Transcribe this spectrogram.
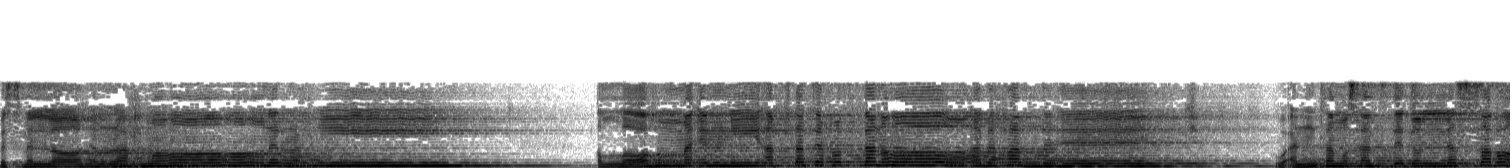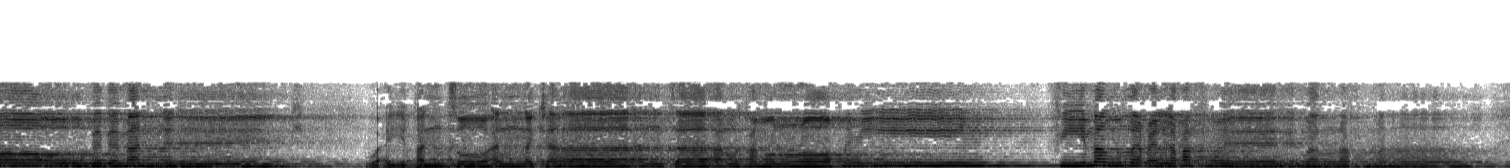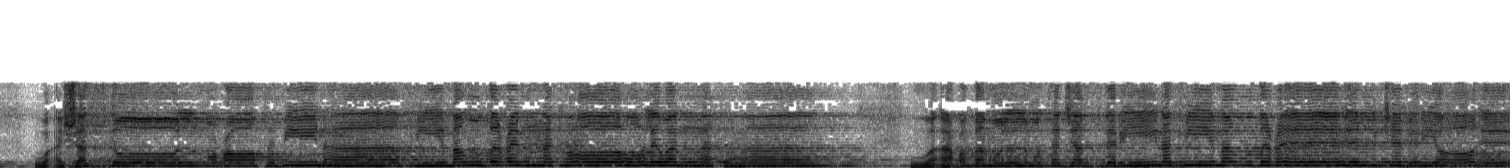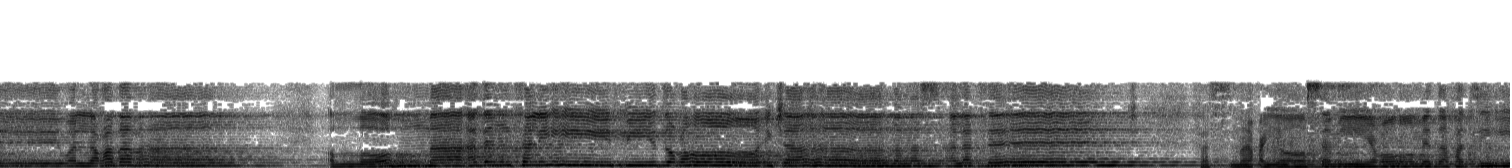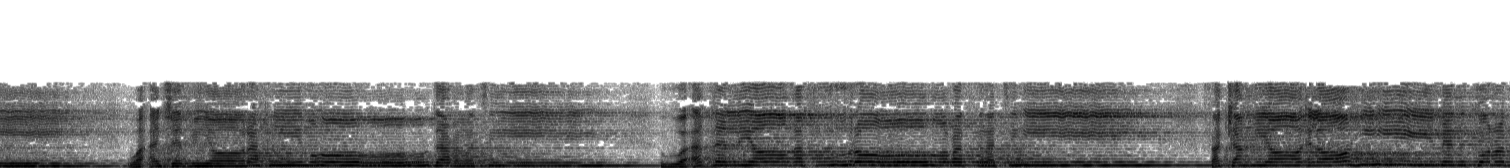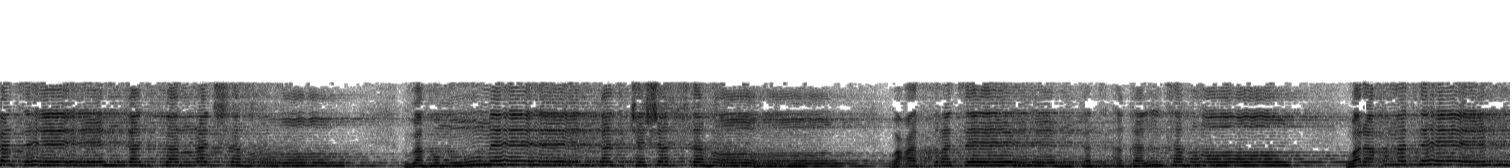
بسم الله الرحمن الرحيم. اللهم إني أفتتح الثناء بحمدك وأنت مسدد للصباب بمنك وأيقنت أنك أنت أرحم الراحمين. في موضع العفو والرحمة. وأشد المعاقبين في موضع النكال والنقمة وأعظم المتجبرين في موضع الكبرياء والعظمة. اللهم أذنت لي في دعائك ومسألتك. فاسمع يا سميع مدحتي وأجب يا رحيم دعوتي وأقل يا غفور عثرتي فكم يا إلهي من كربة قد فرجته وهموم قد كشفته وعثرة قد أقلتها ورحمة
